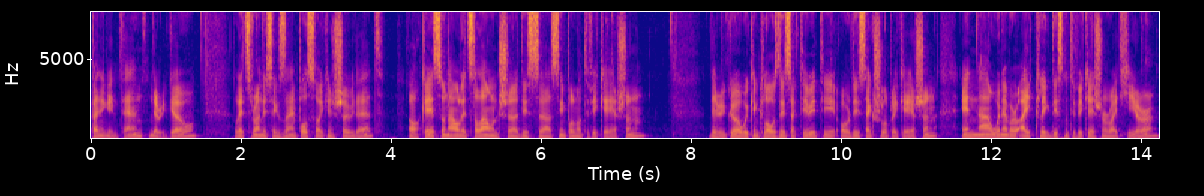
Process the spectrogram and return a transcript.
pending intent. There we go. Let's run this example so I can show you that. Okay, so now let's launch uh, this simple notification. There we go, we can close this activity or this actual application. And now whenever I click this notification right here,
